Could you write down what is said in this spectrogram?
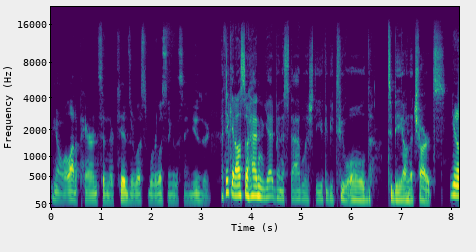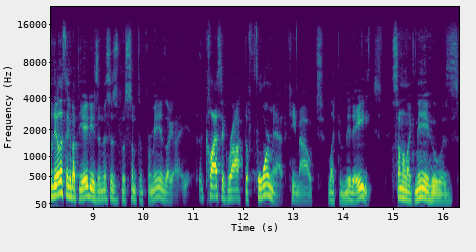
you know a lot of parents and their kids are list- were listening to the same music I think it also hadn't yet been established that you could be too old to be on the charts. you know the other thing about the 80s and this is was something for me is like I, classic rock the format came out like the mid 80s someone like me who was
